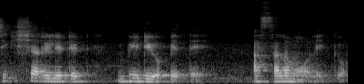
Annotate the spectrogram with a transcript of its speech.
চিকিৎসা রিলেটেড ভিডিও পেতে। আসসালামু আলাইকুম।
